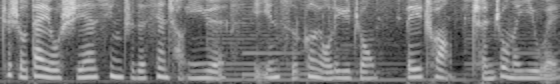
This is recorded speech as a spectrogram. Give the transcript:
这首带有实验性质的现场音乐，也因此更有了一种悲怆、沉重的意味。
